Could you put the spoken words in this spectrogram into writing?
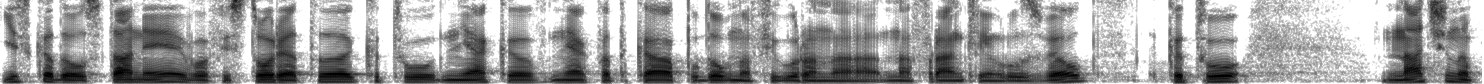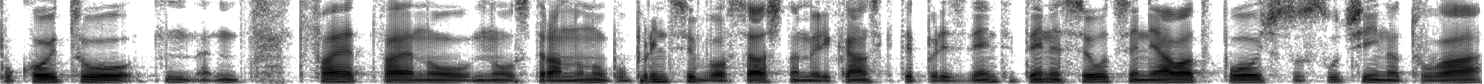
иска да остане в историята като някакъв, някаква такава подобна фигура на, на Франклин Рузвелт, като начина по който това е, това е много, много странно, но по принцип в САЩ американските президенти те не се оценяват в повечето случаи на това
